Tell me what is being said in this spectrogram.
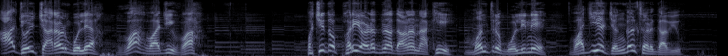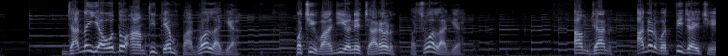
આ જોઈ ચારણ બોલ્યા, વાહ, વાજી, વાહ પછી તો ફરી અડદના દાણા નાખી મંત્ર બોલીને વાજીએ જંગલ સળગાવ્યું. જાનૈયાઓ તો આમથી તેમ ભાગવા લાગ્યા. પછી વાંજી અને ચારણ હસવા લાગ્યા. આમ જાન આગળ વધતી જાય છે.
